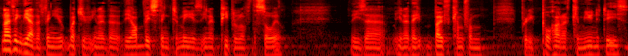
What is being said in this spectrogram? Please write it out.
And I think the other thing, you, what you, you know, the the obvious thing to me is, you know, people of the soil. These are, you know, they both come from pretty pohara communities.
